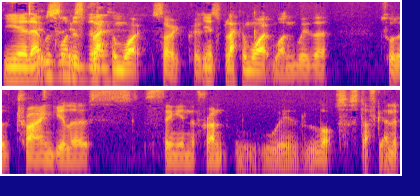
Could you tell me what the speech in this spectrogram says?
Yeah, that It's- was one of the. black and white. Sorry, Kris. Yeah. It's black and white one with a sort of triangular thing in the front with lots of stuff, and a,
